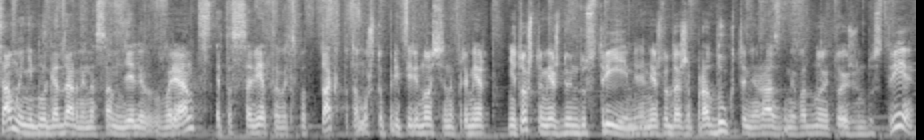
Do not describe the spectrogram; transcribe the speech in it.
Самый неблагодарный, на самом деле, вариант — это советовать вот так, потому что при переносе, например, не то что между индустриями, а между даже продуктами разными в одной и той же индустрии,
